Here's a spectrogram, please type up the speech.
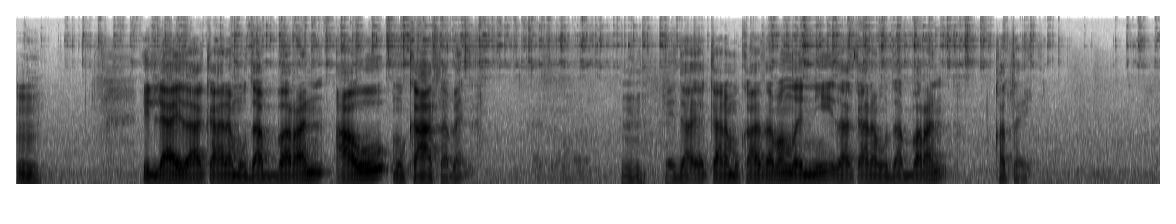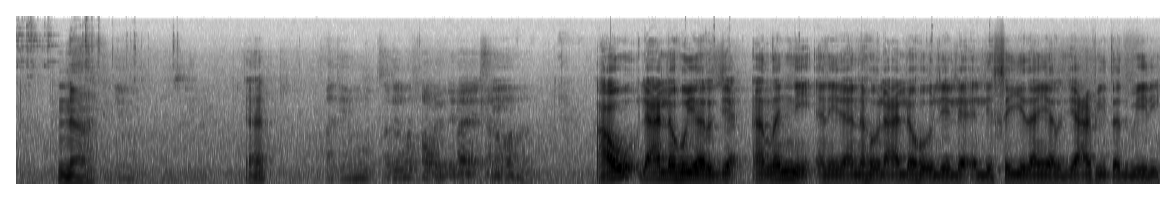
مدبرا. إلا إذا كان مدبرا أو مكاتبا. إذا كان مكاتبا ظني إذا كان مدبرا قطعي. نعم؟ قد يموت قد يموت قبل لذلك كان ظنا أو لعله يرجع ظني يعني لأنه لعله لل- للسيد أن يرجع في تدبيره.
